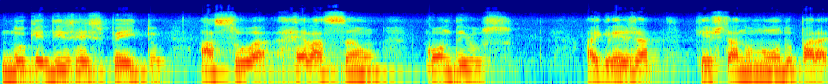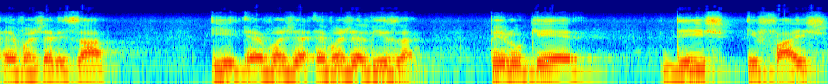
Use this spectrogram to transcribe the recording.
no que diz respeito à sua relação com Deus. A igreja que está no mundo para evangelizar e evangeliza pelo que é, diz e faz,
